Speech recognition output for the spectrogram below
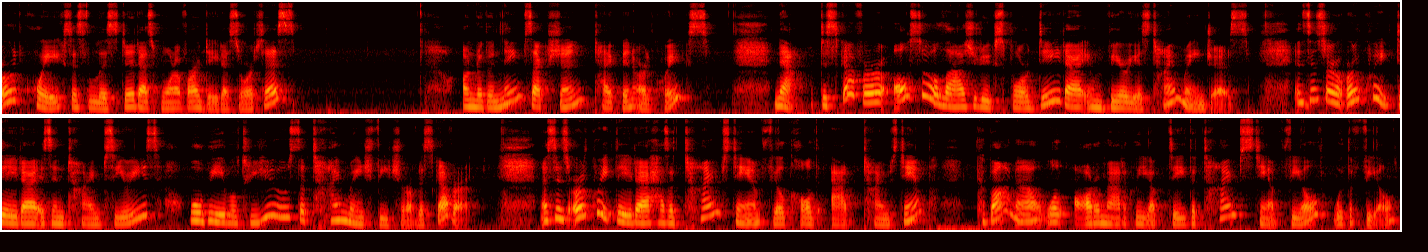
earthquakes is listed as one of our data sources. Under the name section, type in earthquakes. Now, Discover also allows you to explore data in various time ranges. And since our earthquake data is in time series, we'll be able to use the time range feature of Discover. Now, since earthquake data has a timestamp field called add timestamp, Kibana will automatically update the timestamp field with the field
